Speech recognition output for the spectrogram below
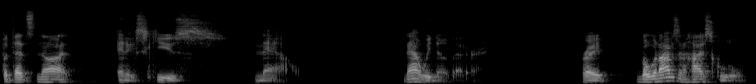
But that's not an excuse now. Now we know better, right? But when I was in high school,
